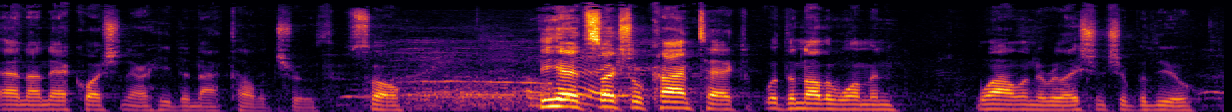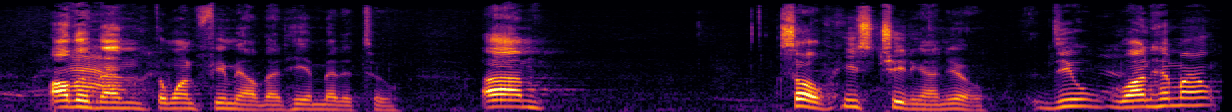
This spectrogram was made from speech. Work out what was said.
And on that questionnaire, he did not tell the truth. So he had sexual contact with another woman while in a relationship with you, other than the one female that he admitted to. Um, so he's cheating on you. Do you want him out?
